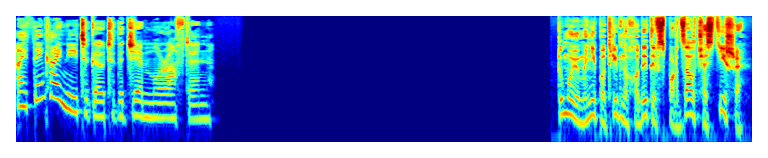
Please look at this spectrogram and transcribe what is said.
I think I need to go to the gym more often. Думаю, мені потрібно ходити в спортзал частіше.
